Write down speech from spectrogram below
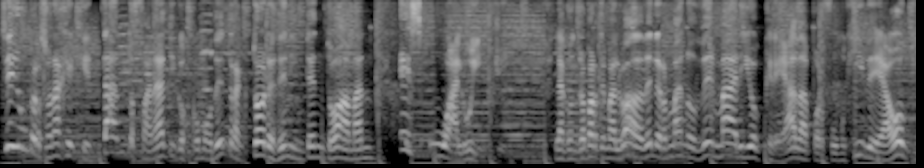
Si hay un personaje que tanto fanáticos como detractores de Nintendo aman, es Waluigi la contraparte malvada del hermano de Mario, creada por Fumihide Aoki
